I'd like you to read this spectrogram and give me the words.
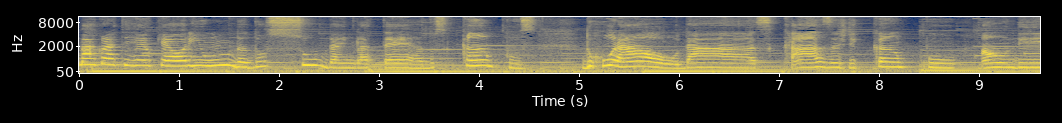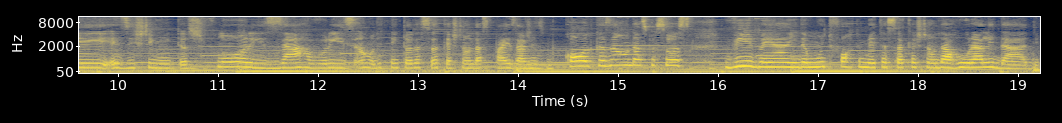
Margaret Hale que é oriunda do sul da Inglaterra, dos campos, do rural, das casas de campo, onde existem muitas flores, árvores, onde tem toda essa questão das paisagens bucólicas, onde as pessoas vivem ainda muito fortemente essa questão da ruralidade.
